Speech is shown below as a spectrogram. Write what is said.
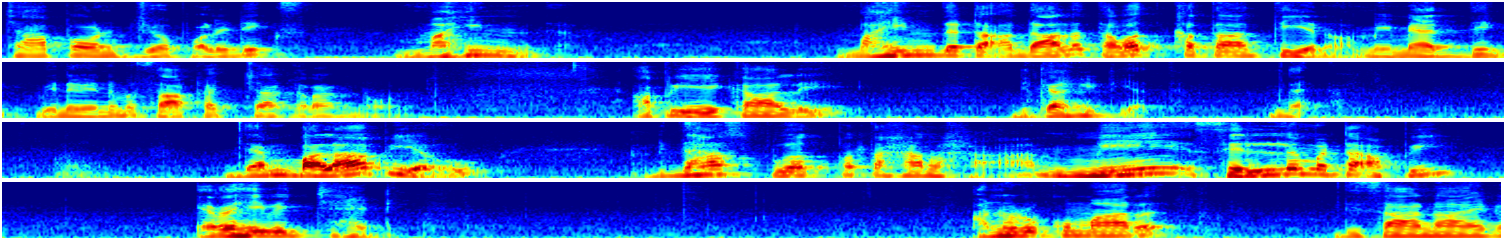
චාපෝන් ජියෝපොලිටික්ස් මහින්ද. මහින්දට අදාළ තවත් කතා තියෙනවා. මේ මැද්දෙන් වෙන වෙනම සාකච්ඡා කරන්න ඕන. අපි ඒ කාලේ නිකන් හිටියත් නෑ. දැම් බලාපියව් නිදහස් පුවත්පත හරහා මේ සෙල්ලමට අපි එරහි වෙච්ච හැටි. අනුරුකුමාර දිසානායක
